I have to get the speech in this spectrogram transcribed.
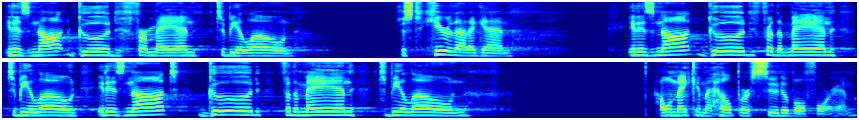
it is not good for man to be alone just hear that again. It is not good for the man to be alone. It is not good for the man to be alone. I will make him a helper suitable for him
